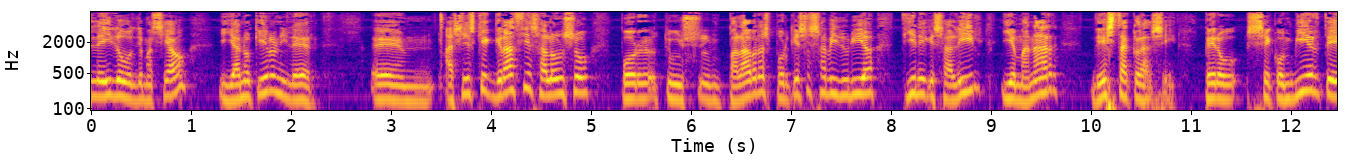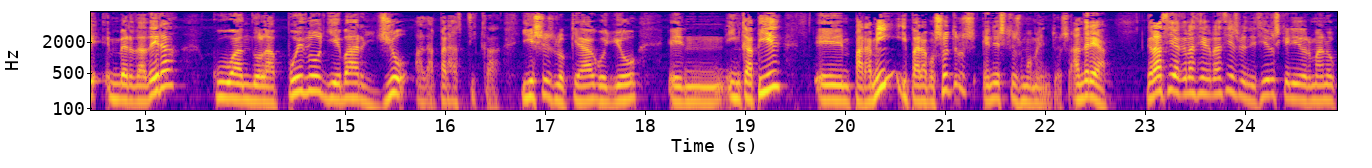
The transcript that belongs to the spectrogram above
leído demasiado y ya no quiero ni leer. Em, así es que gracias, Alonso, por tus palabras, porque esa sabiduría tiene que salir y emanar de esta clase, pero se convierte en verdadera cuando la puedo llevar yo a la práctica. Y eso es lo que hago yo en hincapié para mí y para vosotros en estos momentos. Andrea, gracias, gracias, gracias. Bendiciones, querido hermano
